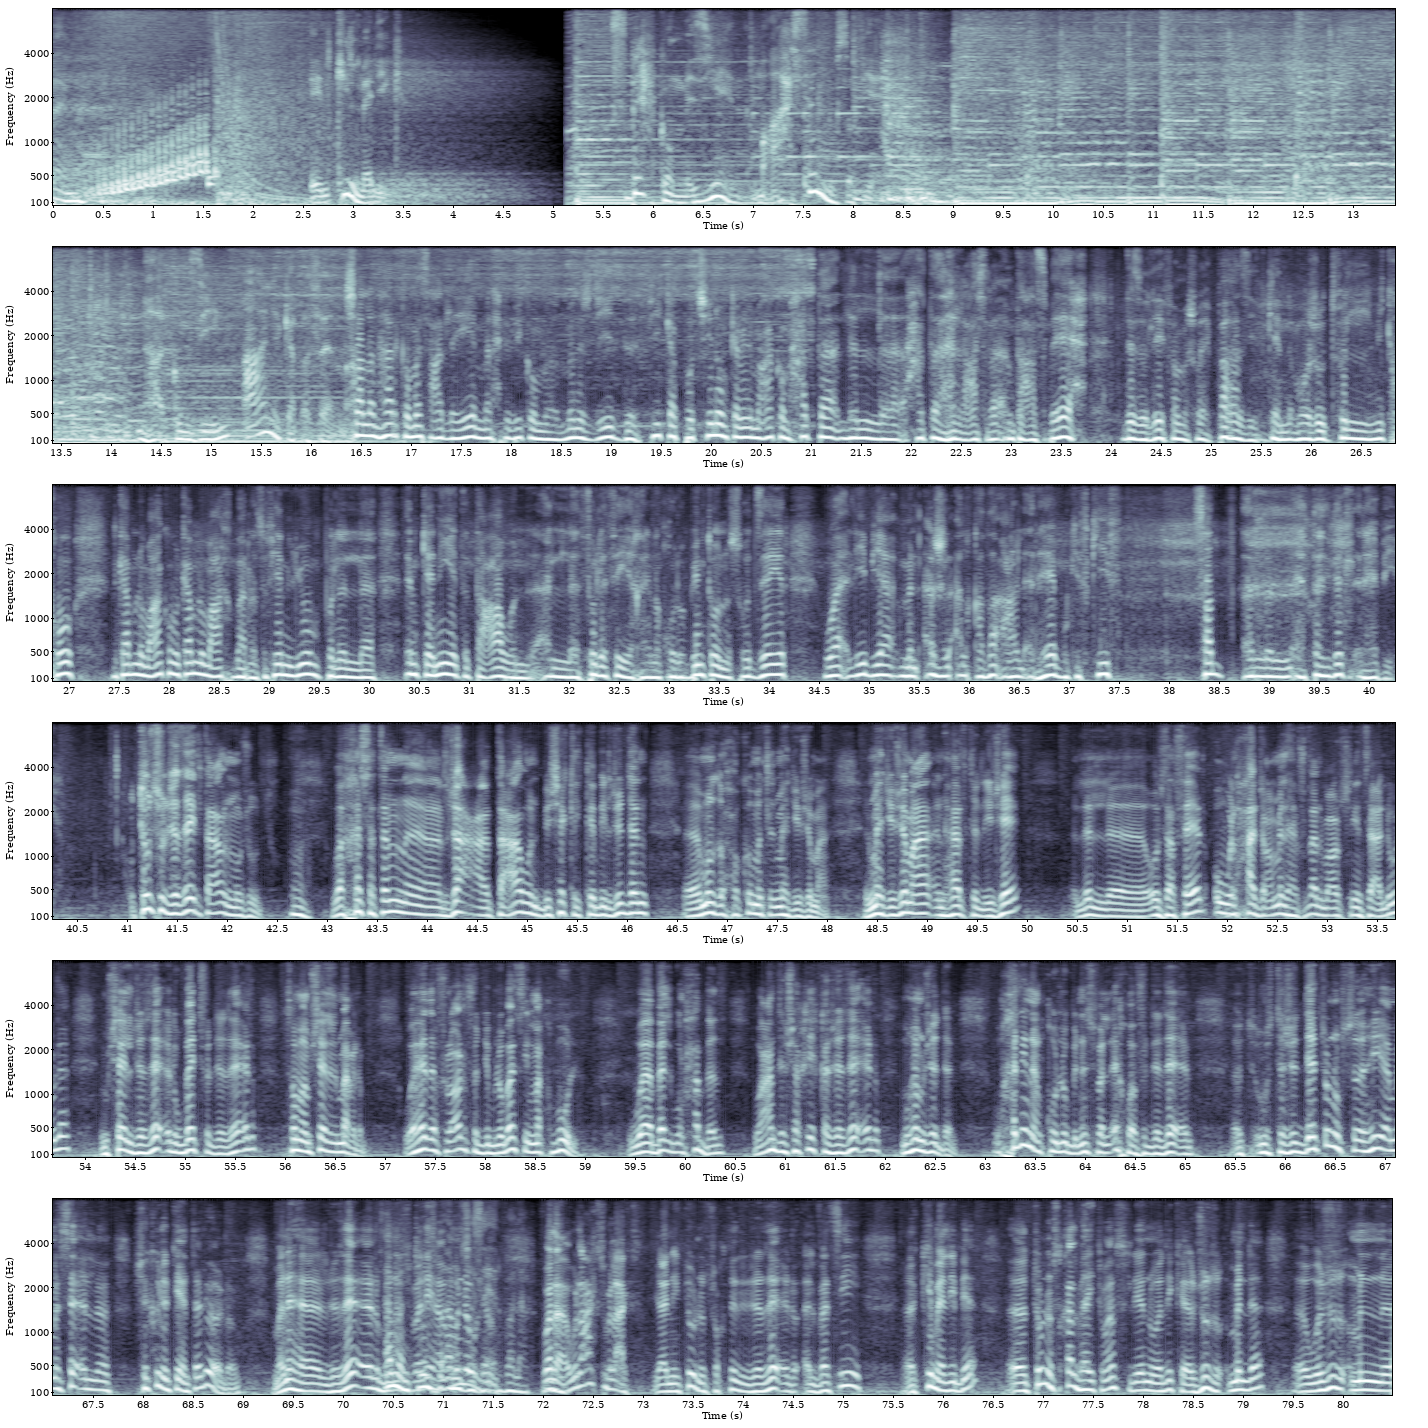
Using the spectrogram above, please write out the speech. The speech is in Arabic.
ام الكلمة ليك. صباحكم مزيان مع حسن وسفيان نهاركم زين على كاب اف ام. إن شاء الله نهاركم أسعد الأيام. مرحبا بكم من جديد في كابوتشينو. مكملين معاكم حتى لل حتى العشرة متاع الصباح. désolé فما شوية parasites كان موجود في الميكرو. نكملوا معاكم ونكملوا مع أخبارنا. سفيان اليوم امكانيه التعاون الثلاثية خلينا نقولوا بين تونس والجزائر وليبيا من أجل القضاء على الإرهاب وكيف كيف صد التهديدات الإرهابية؟ تونس والجزائر التعاون موجود. وخاصة آه، رجع التعاون بشكل كبير جدا آه، منذ حكومة المهدي جمعة. المهدي جمعة انهارت اللي جاء للأوزافير أول حاجة عملها في ال 24 ساعة الأولى مشى للجزائر وبات في الجزائر ثم مشى للمغرب وهذا في العرف الدبلوماسي مقبول. وبل محبذ وعنده شقيقة جزائر مهم جدا. وخلينا نقولوا بالنسبة للإخوة في الجزائر مستجدات تونس هي مسائل sécurité intérieure معناها الجزائر بالنسبة لها أمن الجزائر ولا والعكس بالعكس. يعني تونس وقت الجزائر الفاسي كما ليبيا تونس قلبها يتمس لأنه هذيك جزء منا وجزء من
